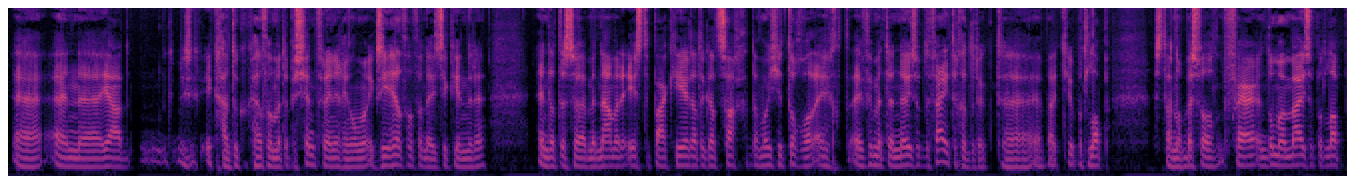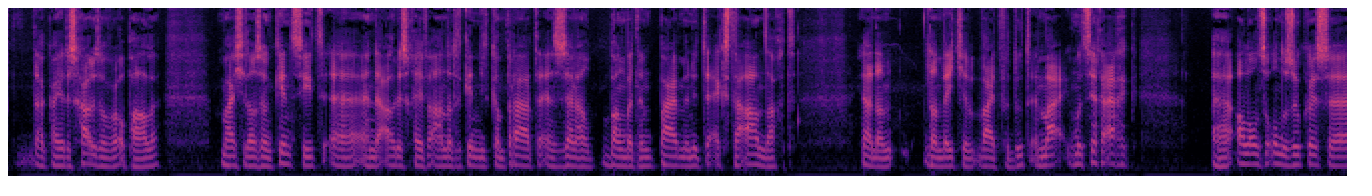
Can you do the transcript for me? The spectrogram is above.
En ja, ik ga natuurlijk ook heel veel met de patiëntvereniging om. Ik zie heel veel van deze kinderen. En dat is met name de eerste paar keer dat ik dat zag... dan word je toch wel echt even met de neus op de feiten gedrukt. op het lab staat nog best wel ver. Een domme muis op het lab, daar kan je de schouders over ophalen. Maar als je dan zo'n kind ziet en de ouders geven aan dat het kind niet kan praten... en ze zijn al bang met een paar minuten extra aandacht... ja, dan, dan weet je waar het voor doet. Maar ik moet zeggen eigenlijk... Uh, al onze onderzoekers uh,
